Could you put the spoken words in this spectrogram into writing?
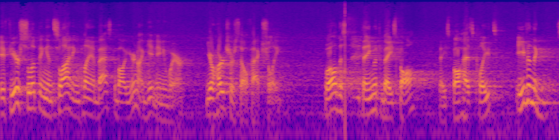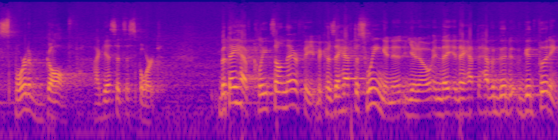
If you're slipping and sliding playing basketball, you're not getting anywhere. You'll hurt yourself, actually. Well, the same thing with baseball. Baseball has cleats. Even the sport of golf, I guess it's a sport. But they have cleats on their feet because they have to swing in it, you know, and they, they have to have a good, good footing.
